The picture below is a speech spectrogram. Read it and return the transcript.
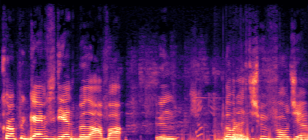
Kropik Games zjedłby lawa. Więc, dobra, jesteśmy w wodzie.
